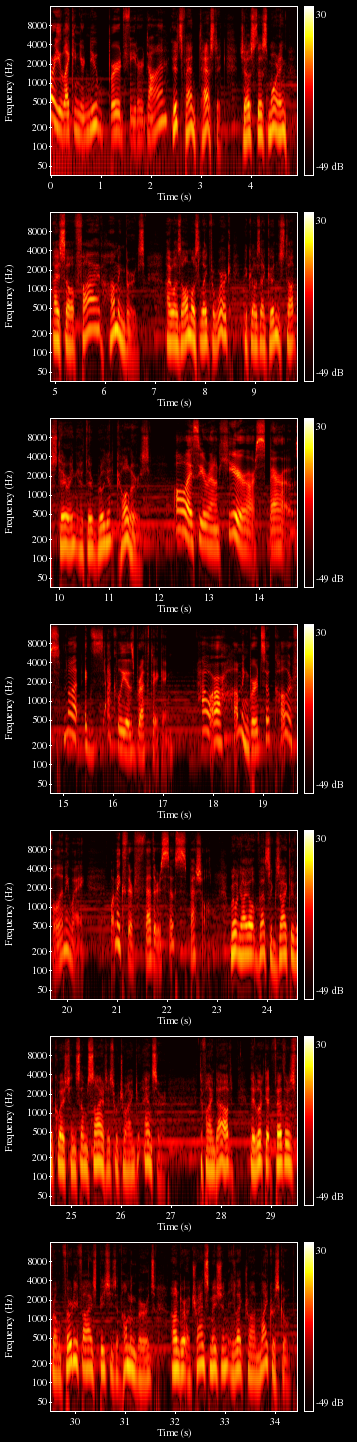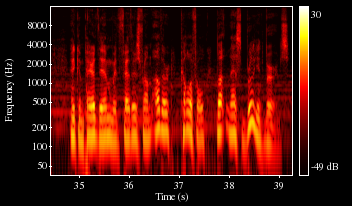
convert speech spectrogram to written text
are you liking your new bird feeder, Don? It's fantastic. Just this morning, I saw five hummingbirds. I was almost late for work because I couldn't stop staring at their brilliant colors. All I see around here are sparrows, not exactly as breathtaking. How are hummingbirds so colorful anyway? What makes their feathers so special? Well, Yael, that's exactly the question some scientists were trying to answer. To find out, they looked at feathers from 35 species of hummingbirds under a transmission electron microscope and compared them with feathers from other colorful but less brilliant birds.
